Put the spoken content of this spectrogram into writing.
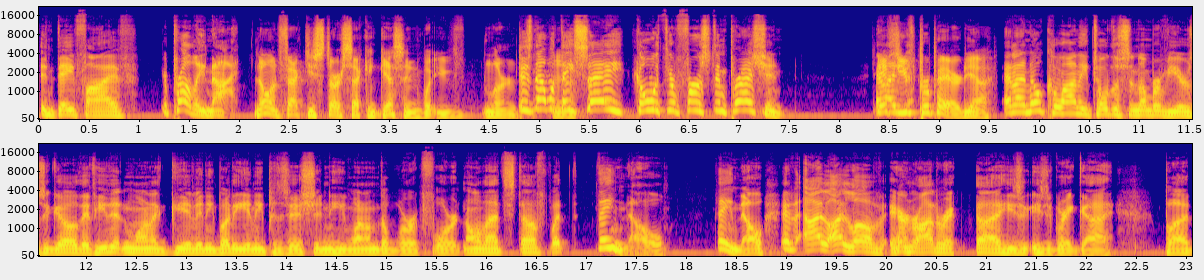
in day five? You're probably not. No, in fact, you start second guessing what you've learned. Isn't that what Yeah. they say? Go with your first impression. And If I- you've prepared, yeah. And I know Kalani told us a number of years ago that he didn't want to give anybody any position. He wanted them to work for it and all that stuff. But they know. They know. And I, I love Aaron Roderick. Uh, he's, he's a great guy. But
